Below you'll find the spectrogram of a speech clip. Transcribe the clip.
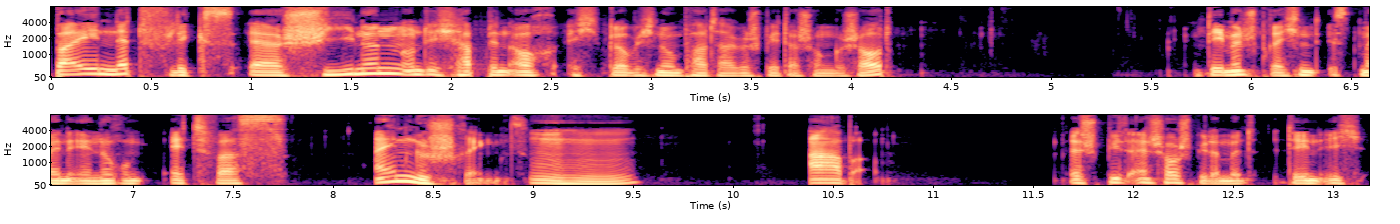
bei Netflix erschienen und ich habe den auch, ich glaube ich, nur ein paar Tage später schon geschaut. Dementsprechend ist meine Erinnerung etwas eingeschränkt. Mhm. Aber es spielt ein Schauspieler mit, den ich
